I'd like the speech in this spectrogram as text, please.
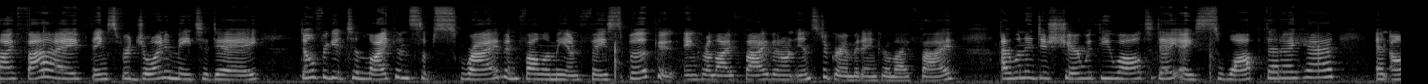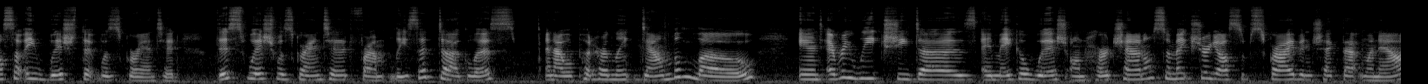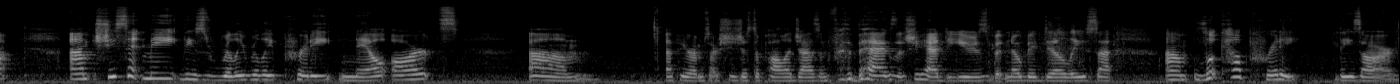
Life 5. Thanks for joining me today. Don't forget to like and subscribe and follow me on Facebook at Anchor Life 5 and on Instagram at Anchor Life 5. I wanted to share with you all today a swap that I had and also a wish that was granted. This wish was granted from Lisa Douglas, and I will put her link down below. And every week she does a Make a Wish on her channel, so make sure y'all subscribe and check that one out. Um, she sent me these really, really pretty nail arts. Um, up here, I'm sorry, she's just apologizing for the bags that she had to use, but no big deal, Lisa. Um, look how pretty these are.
